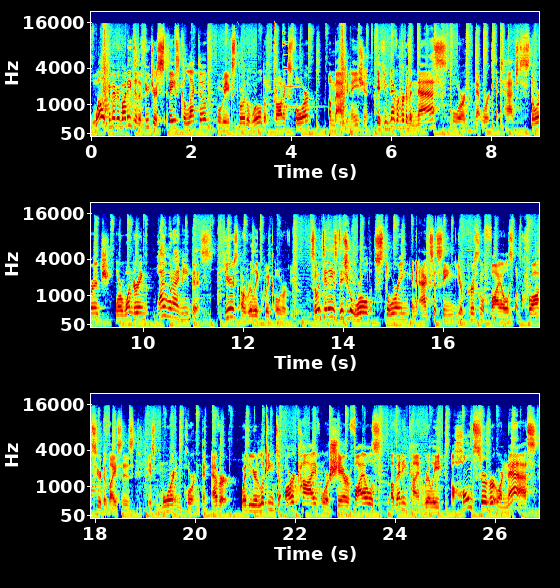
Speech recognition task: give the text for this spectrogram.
Welcome everybody to the Future Space Collective, where we explore the world of products for imagination. If you've never heard of a NAS or network attached storage, or wondering, why would I need this? Here's a really quick overview. So in today's digital world, storing and accessing your personal files across your devices is more important than ever. Whether you're looking to archive or share files of any kind really, a home server or NAS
